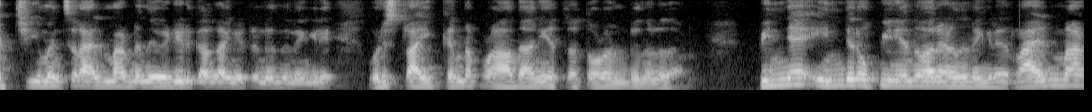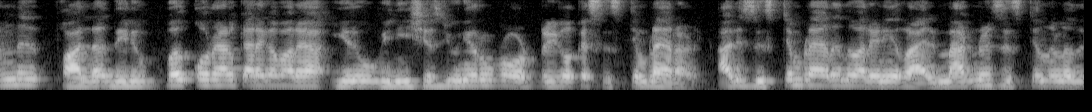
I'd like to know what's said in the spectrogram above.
അച്ചീവ്മെന്റ്സ് റയൽമാറിന് നേടിയെടുക്കാൻ കഴിഞ്ഞിട്ടുണ്ടെന്നുണ്ടെങ്കിൽ ഒരു സ്ട്രൈക്കറിന്റെ പ്രാധാന്യം എത്രത്തോളം ഉണ്ട് എന്നുള്ളതാണ്. പിന്നെ എന്റെ ഒരു ഒപ്പീനിയൻ എന്ന് പറയുകയാണെന്നുണ്ടെങ്കിൽ റയൽ മാഡിന് പല ഇതിലും ഇപ്പൊ കുറെ ആൾക്കാരൊക്കെ പറയാ ഈ ഒരു വിനീഷ്യസ് ജൂനിയറും റോഡ്രിഗോ ഒക്കെ സിസ്റ്റം പ്ലെയർ ആണ്. ആ ഒരു സിസ്റ്റം പ്ലെയർ എന്ന് പറയുന്നത് റയൽ മാഡിന് ഒരു സിസ്റ്റം എന്നുള്ളത്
